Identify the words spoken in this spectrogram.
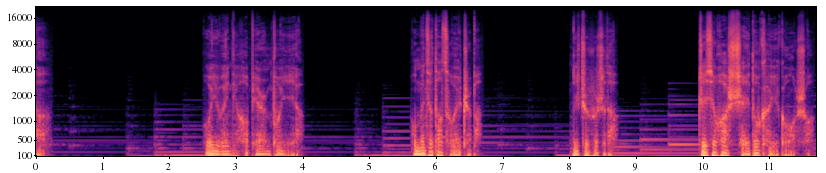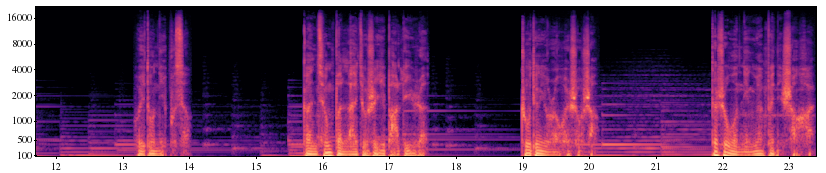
呢？我以为你和别人不一样，我们就到此为止吧。你知不知道，这些话谁都可以跟我说，唯独你不行。感情本来就是一把利刃，注定有人会受伤。但是我宁愿被你伤害，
